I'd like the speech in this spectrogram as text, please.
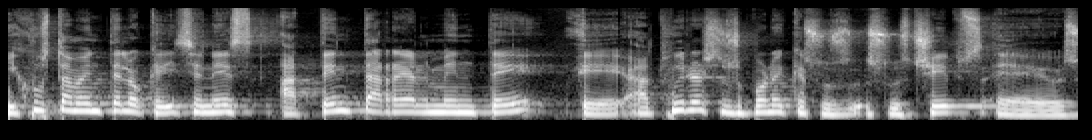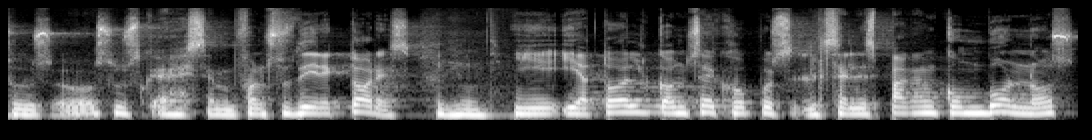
Y justamente lo que dicen es, atenta realmente, eh, a Twitter se supone que sus, chips, eh, sus, sus, eh, sus directores y, a todo el consejo, pues se les pagan con bonos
